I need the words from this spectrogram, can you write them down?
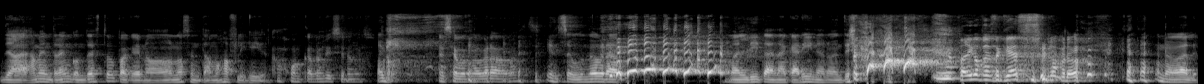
Ya, déjame entrar en contexto para que no nos sentamos afligidos. A Juan Carlos le hicieron eso. En segundo grado, ¿no? En segundo grado. Maldita Ana Karina, no entiendo. Marico, pensé que es una broma. no, vale.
